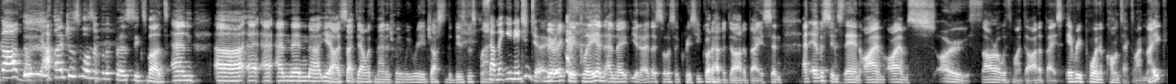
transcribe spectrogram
God. I just wasn't for the first six months, and uh, and then uh, yeah, I sat down with management and we readjusted the business plan Something you need to do. very quickly, and and they you know they sort of said, Chris, you've got to have a database, and and ever since then, I'm I am so thorough with my database. Every point of contact I make,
